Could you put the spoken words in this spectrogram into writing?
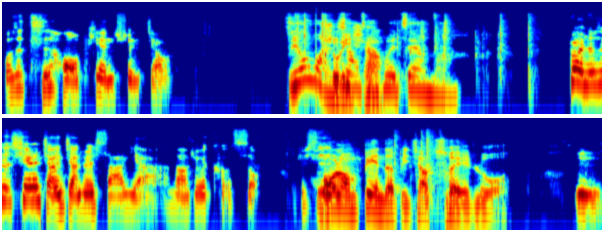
我是吃喉片睡觉，只有晚上才会这样吗？不然就是现在讲一讲就会沙哑，然后就会咳嗽，就是喉咙变得比较脆弱。嗯，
